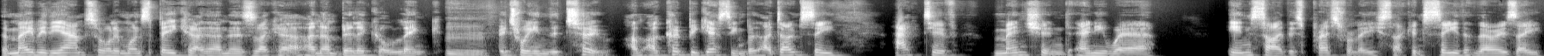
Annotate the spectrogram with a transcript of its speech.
that maybe the amps are all in one speaker and then there's like a, an umbilical link Hmm. between the two. I, I could be guessing, but I don't see active mentioned anywhere inside this press release. I can see that there is a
